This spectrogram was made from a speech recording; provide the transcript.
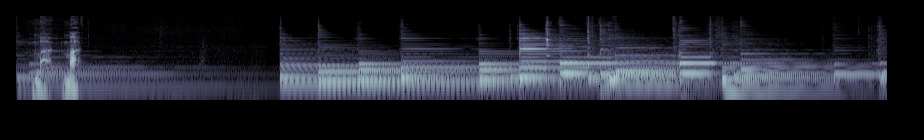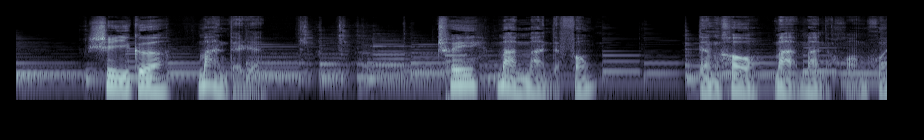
《慢慢》，是一个慢的人，吹慢慢的风。等候漫漫的黄昏，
